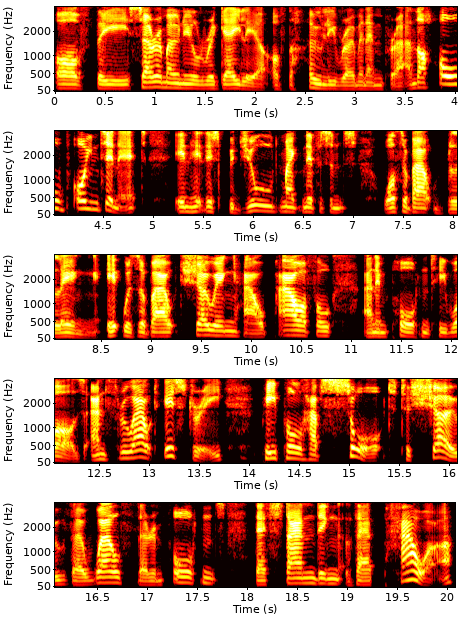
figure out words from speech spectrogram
of the ceremonial regalia of the Holy Roman Emperor. And the whole point in it, in this bejeweled magnificence, was about bling. It was about showing how powerful and important he was. And throughout history, people have sought to show their wealth, their importance, their standing, their power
